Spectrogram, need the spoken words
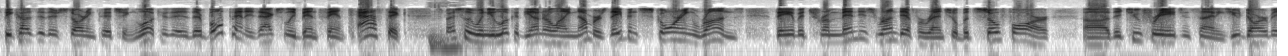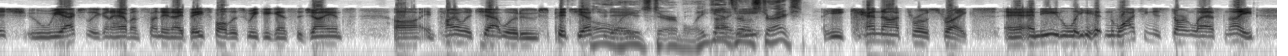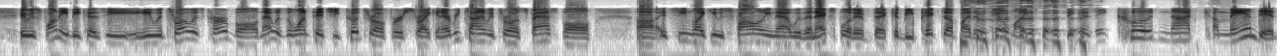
Because of their starting pitching. Look, their their bullpen has actually been fantastic, especially when you look at the underlying numbers. They've been scoring runs. They have a tremendous run differential, but so far, uh, the two free agent signings, Yu Darvish, who we actually are going to have on Sunday Night Baseball this week against the Giants, uh, and Tyler Chatwood, who's pitched yesterday. Oh, yesterday. he's terrible. He can't Uh, throw he- strikes. he cannot throw strikes. And he, and watching his start last night, it was funny because he he would throw his curveball, and that was the one pitch he could throw for a strike. And every time he throw his fastball, uh, it seemed like he was following that with an expletive that could be picked up by the field mic because he could not command it.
